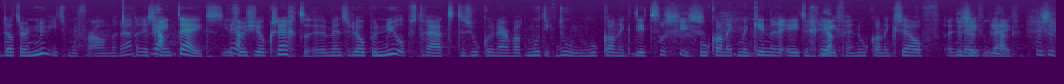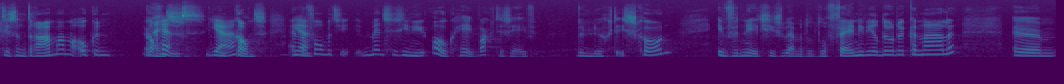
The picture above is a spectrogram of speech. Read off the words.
dat er nu iets moet veranderen. Er is geen tijd. Zoals je ook zegt, uh, mensen lopen nu op straat te zoeken naar wat moet ik doen? Hoe kan ik dit? Precies. Hoe kan ik mijn kinderen eten geven? En hoe kan ik zelf een dus leven blijven? Dus het is een drama, maar ook een kans. Urgent, ja. Een kans. En bijvoorbeeld, mensen zien nu ook, hé, hey, wacht eens even. De lucht is schoon. In Venetië zwemmen de dolfijnen weer door de kanalen. Um,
